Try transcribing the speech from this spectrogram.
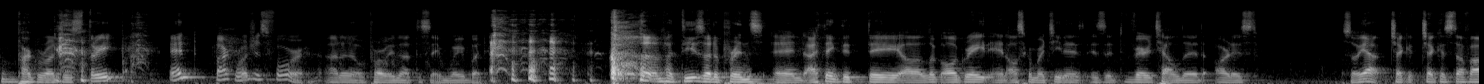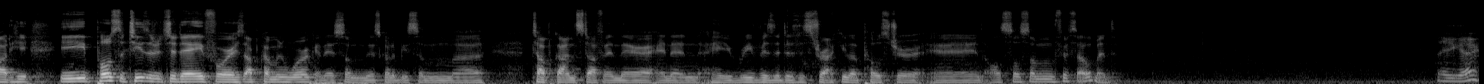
Buck Rogers three, and Buck Rogers four. I don't know, probably not the same way, but but these are the prints, and I think that they uh, look all great. And Oscar Martinez is a very talented artist. So yeah, check it, check his stuff out. He he posted a teaser today for his upcoming work, and there's some there's going to be some uh, Top Gun stuff in there, and then he revisited his Dracula poster and also some Fifth Element. There you go.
